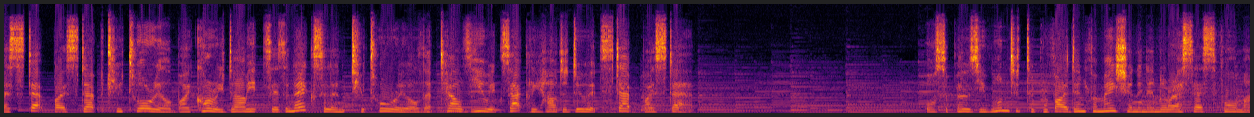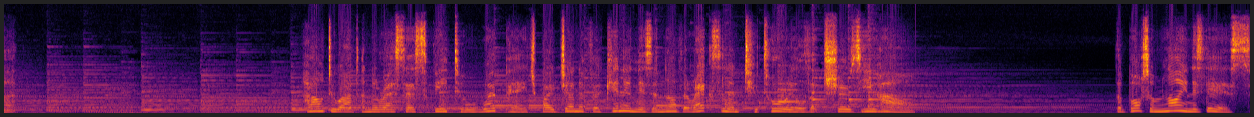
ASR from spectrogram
a step-by-step tutorial by Corey Damitz is an excellent tutorial that tells you exactly how to do it step by step. Or suppose you wanted to provide information in an RSS format. How to add an RSS feed to a web page by Jennifer Kyrnin is another excellent tutorial that shows you how. The bottom line is this.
